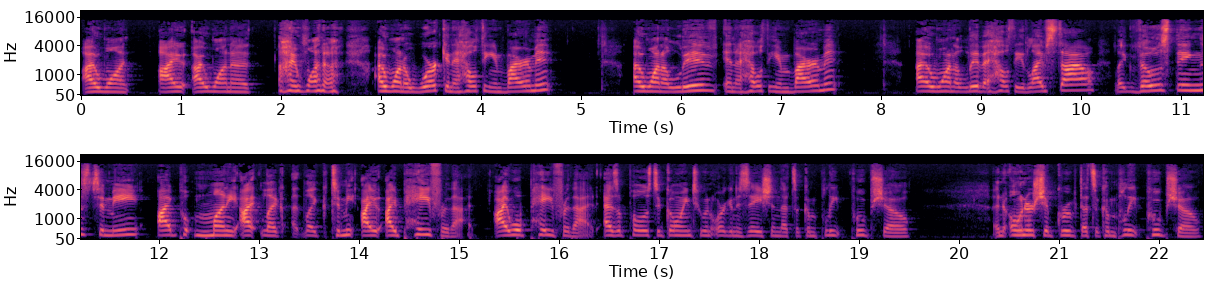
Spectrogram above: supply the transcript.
I want I I want to I want to I want to work in a healthy environment. I want to live in a healthy environment. I want to live a healthy lifestyle. Like those things to me, I put money I like like to me I I pay for that. I will pay for that as opposed to going to an organization that's a complete poop show an ownership group that's a complete poop show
